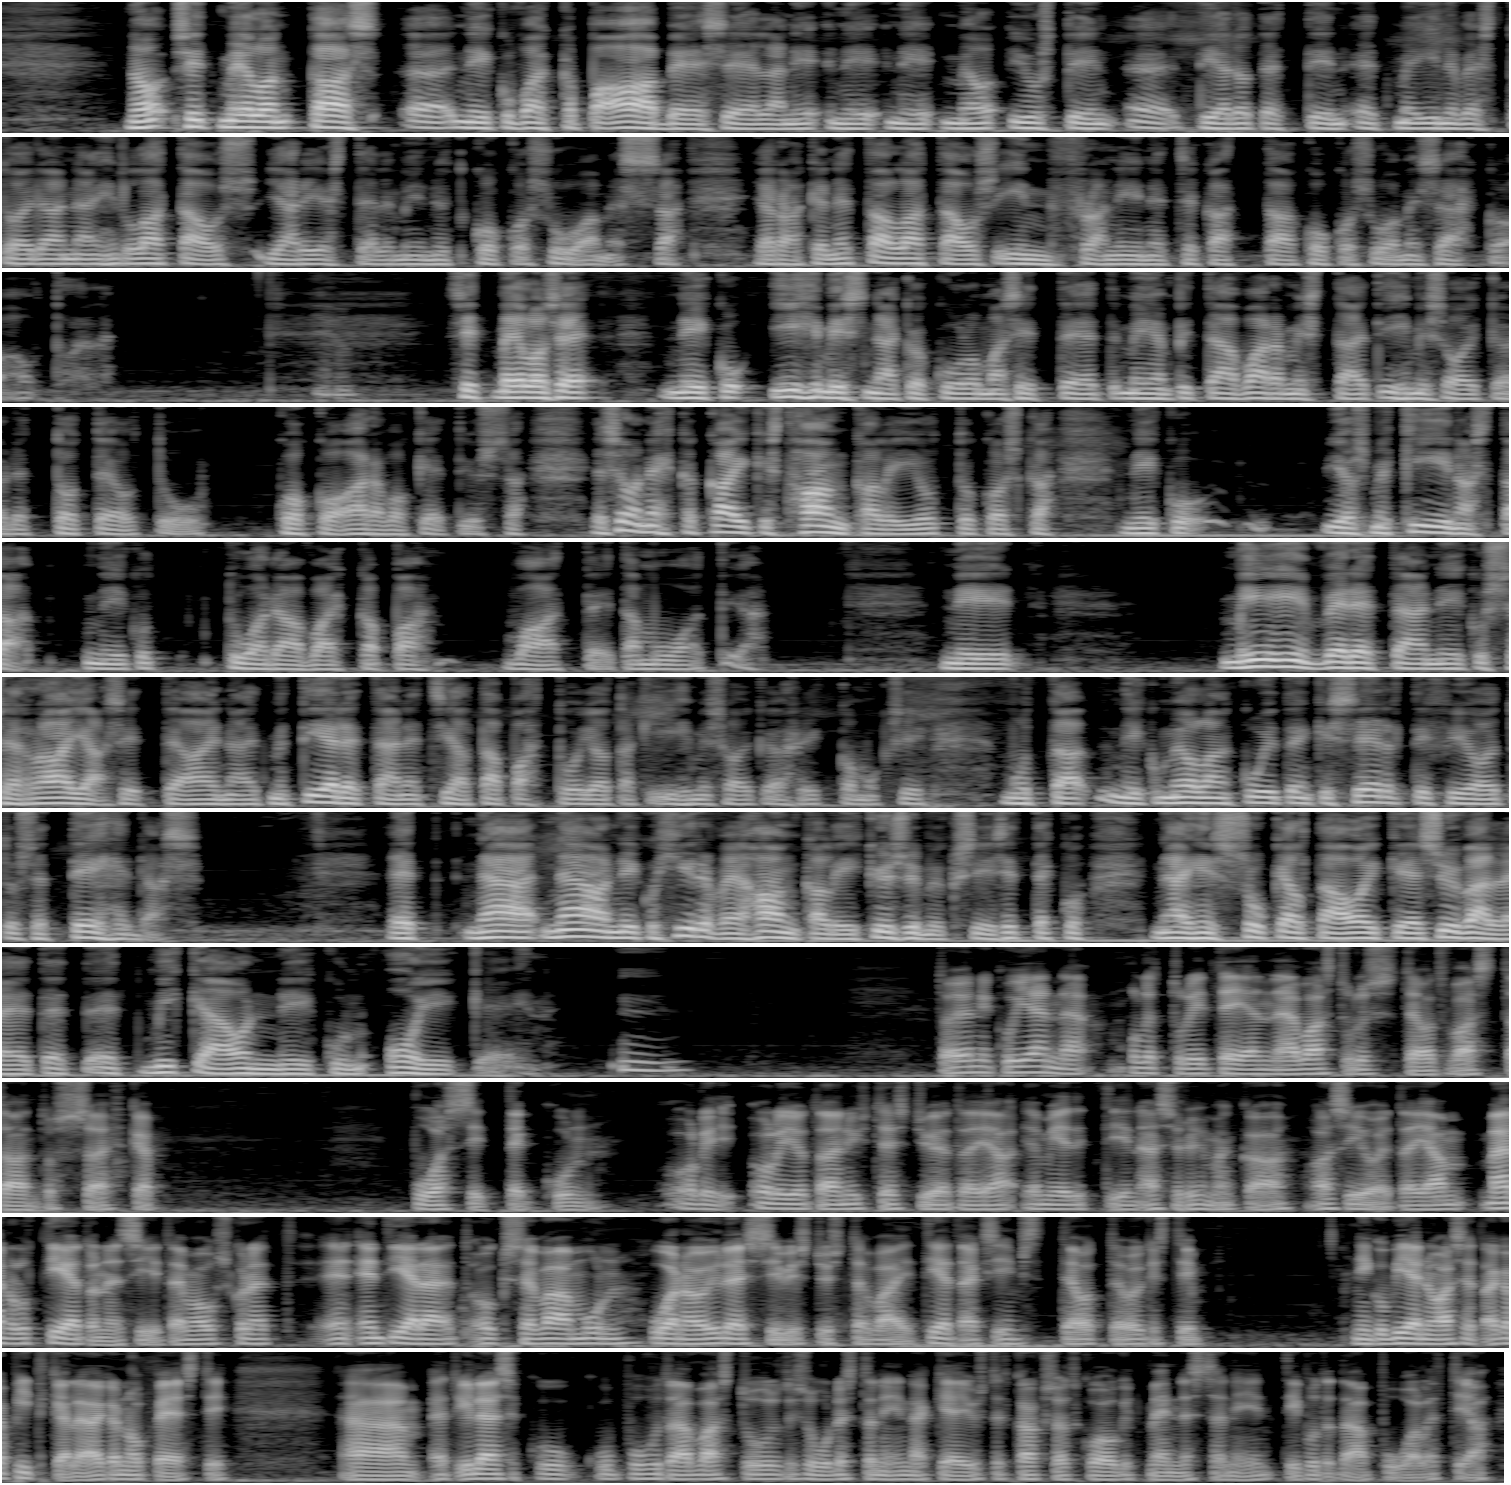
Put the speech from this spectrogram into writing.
No sitten meillä on taas äh, niin kuin vaikkapa ABCllä, niin, niin, niin me justiin äh, tiedotettiin, että me investoidaan näihin latausjärjestelmiin nyt koko Suomessa ja rakennetaan latausinfra niin, että se kattaa koko Suomen sähköautoille. Mm. Sitten meillä on se niin kuin ihmisnäkökulma sitten, että meidän pitää varmistaa, että ihmisoikeudet toteutuu koko arvoketjussa. Ja se on ehkä kaikista hankalin juttu, koska niin kuin jos me Kiinasta niin kuin tuodaan vaikkapa vaatteita, muotia, niin mihin vedetään niin kuin se raja sitten aina, että me tiedetään, että siellä tapahtuu jotakin ihmisoikeusrikkomuksia, mutta niin kuin me ollaan kuitenkin sertifioitu se tehdas. Että nämä, nämä on niin kuin hirveän hankalia kysymyksiä sitten, kun näihin sukeltaa oikein syvälle, että, että, että mikä on niin kuin oikein. Mm. Toi on niin kuin jännä. Mulle tuli teidän nämä vastuullisuusteot vastaan tuossa ehkä vuosi sitten, kun oli, oli jotain yhteistyötä ja, ja mietittiin S-ryhmän kanssa asioita. Ja mä en ollut tietoinen siitä. Ja mä uskon, että en, en tiedä, että onko se vaan mun huonoa yleissivistystä vai tietääkö ihmiset, että te olette oikeasti niin kuin vienyt asiat aika pitkälle aika nopeasti. Ähm, et yleensä kun, kun puhutaan vastuullisuudesta, niin näkee just, että 2030 mennessä niin tiputetaan puolet ja,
